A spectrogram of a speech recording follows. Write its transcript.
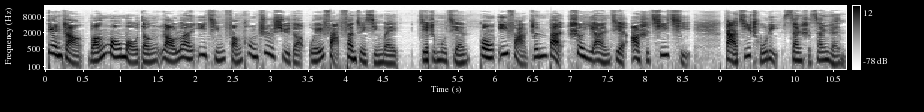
店长王某某等扰乱疫情防控秩序的违法犯罪行为。截至目前，共依法侦办涉疫案件二十七起，打击处理三十三人。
